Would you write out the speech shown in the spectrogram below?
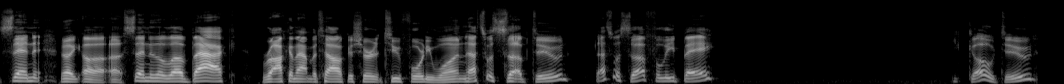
sending like uh, uh, sending the love back, rocking that Metallica shirt at 241. That's what's up, dude. That's what's up, Felipe. Go, dude.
